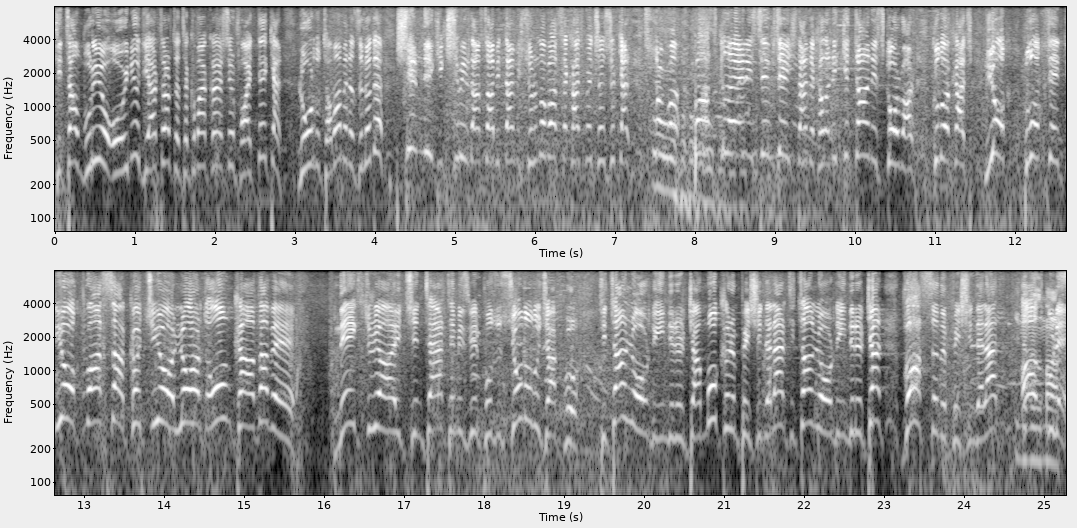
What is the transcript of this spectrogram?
Titan vuruyor, oynuyor. Diğer tarafta takım arkadaşları fight'tayken Lord'u tamamen hazırladı. Şimdi iki kişi birden sabitlenmiş durumda. Bassa kaçmaya çalışırken Strofa baskılayan isim de kalan iki tane skor var. Kulakaç yok. Bloodset yok. Bassa kaçıyor. Lord 10K'da ve Nextria için tertemiz bir pozisyon olacak bu. Titan Lord'u indirirken Mocker'ın peşindeler. Titan Lord'u indirirken Vassa'nın peşindeler. Alt İnanılmaz. kule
